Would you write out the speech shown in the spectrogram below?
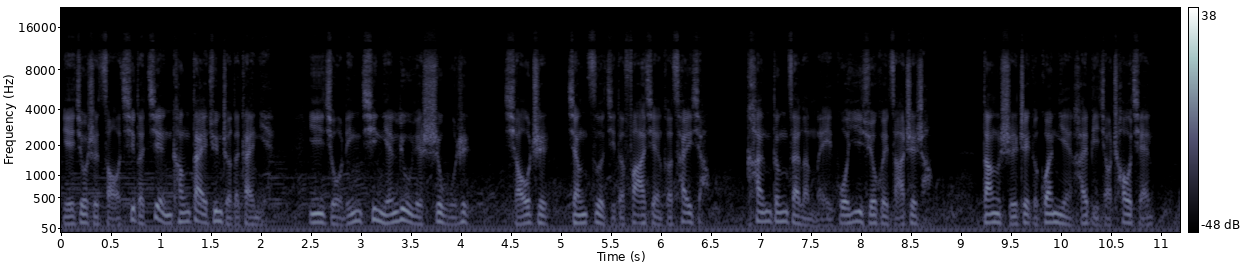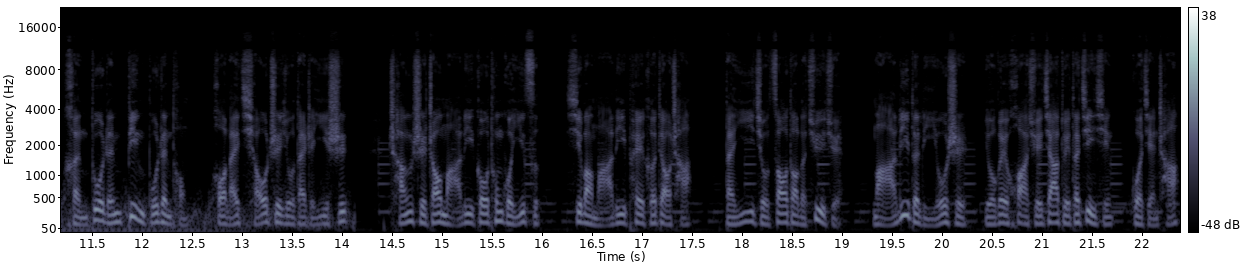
也就是早期的健康带菌者的概念。一九零七年六月十五日，乔治将自己的发现和猜想刊登在了美国医学会杂志上。当时这个观念还比较超前，很多人并不认同。后来，乔治又带着医师尝试找玛丽沟通过一次，希望玛丽配合调查，但依旧遭到了拒绝。玛丽的理由是有位化学家对她进行过检查，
